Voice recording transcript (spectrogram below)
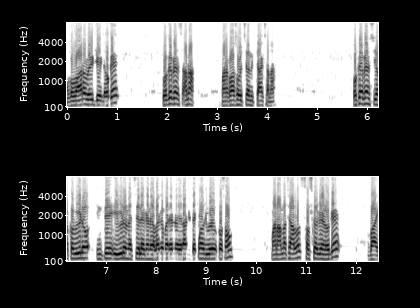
ఒక వారం వెయిట్ చేయండి ఓకే ఓకే ఫ్రెండ్స్ అన్న మన కోసం వచ్చేందుకు థ్యాంక్స్ అన్న. ఓకే ఫ్రెండ్స్ ఈ యొక్క వీడియో ఇంతే ఈ వీడియో నచ్చలేకండి. అలాగే మరెన్నో ఇలాంటి టెక్నాలజీ వీడియో కోసం మన అన్న ఛానల్ సబ్స్క్రైబ్ చేయండి ఓకే బాయ్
